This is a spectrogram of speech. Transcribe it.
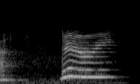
Doei doei!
